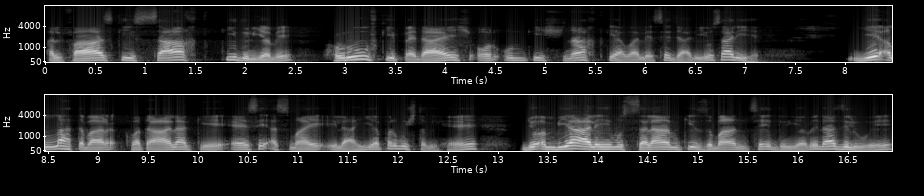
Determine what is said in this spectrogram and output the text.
الفاظ کی ساخت کی دنیا میں حروف کی پیدائش اور ان کی شناخت کے حوالے سے جاری و ساری ہے۔ یہ اللہ تبارک و تعالیٰ کے ایسے اسماء الہیہ پر مشتمل ہے جو انبیاء علیہم السلام کی زبان سے دنیا میں نازل ہوئے۔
